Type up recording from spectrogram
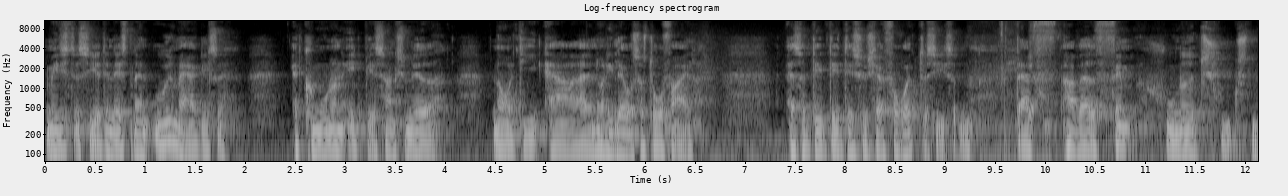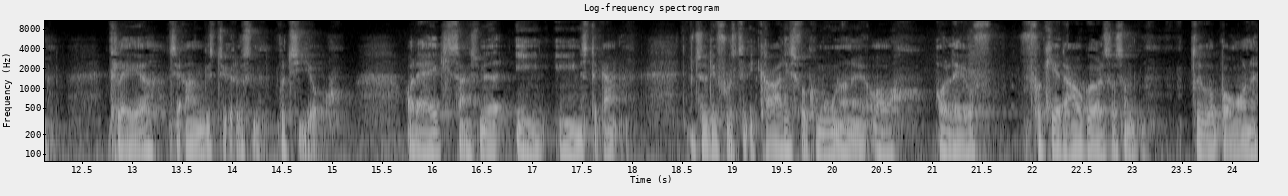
minister siger, at det næsten er en udmærkelse, at kommunerne ikke bliver sanktioneret, når de, er, når de laver så store fejl. Altså det, det, det synes jeg er forrygt at sige sådan. Der har været 500.000 klager til Ankestyrelsen på 10 år, og der er ikke sanktioneret en eneste gang. Det betyder, at det er fuldstændig gratis for kommunerne at, at lave forkerte afgørelser, som driver borgerne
